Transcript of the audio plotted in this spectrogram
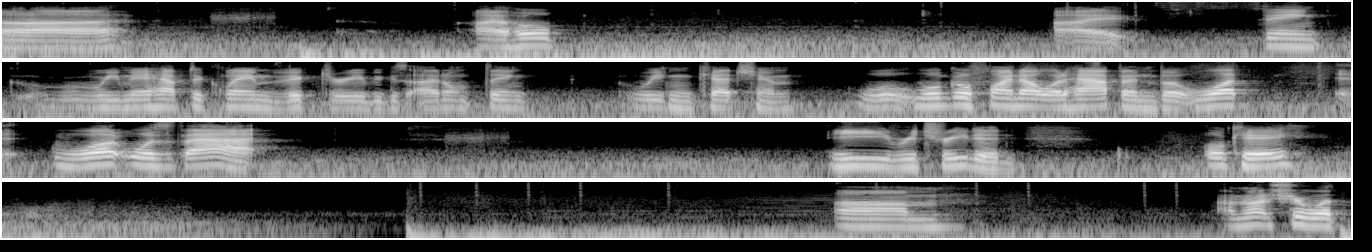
Uh, I hope. I think we may have to claim victory because I don't think we can catch him. We'll we'll go find out what happened. But what what was that? He retreated. Okay. Um, I'm not sure what.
